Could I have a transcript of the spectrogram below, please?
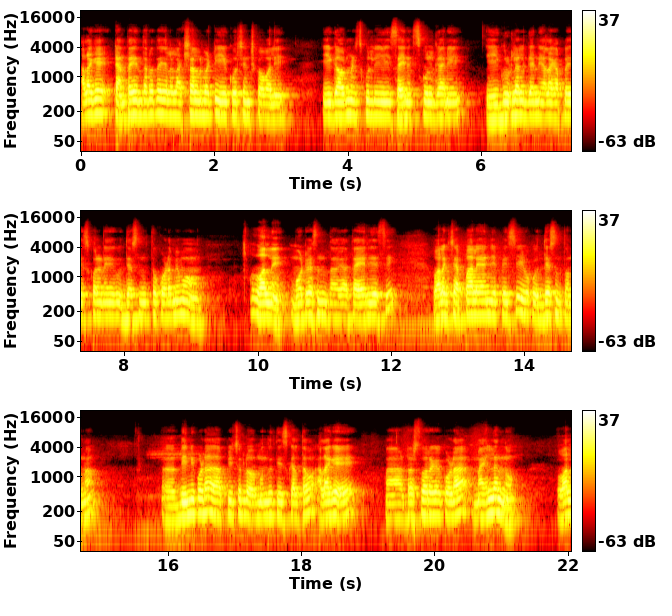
అలాగే టెన్త్ అయిన తర్వాత ఇలా లక్ష్యాలను బట్టి ఏ కోర్స్ ఎంచుకోవాలి ఈ గవర్నమెంట్ స్కూల్ ఈ సైనిక్ స్కూల్ కానీ ఈ గురుకులాలకు కానీ ఎలాగ అప్లై చేసుకోవాలనే ఉద్దేశంతో కూడా మేము వాళ్ళని మోటివేషన్ తయారు చేసి వాళ్ళకి చెప్పాలి అని చెప్పేసి ఒక ఉద్దేశంతో ఉన్నాం. దీన్ని కూడా ఫ్యూచర్లో ముందుకు తీసుకెళ్తాం. అలాగే మా ట్రస్ట్ ద్వారా కూడా మహిళలను వాళ్ళ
